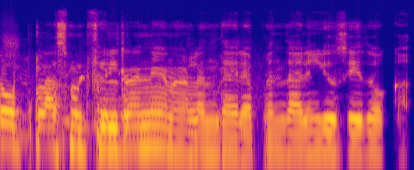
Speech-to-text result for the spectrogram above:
ടോപ്പ് ക്ലാസ് മിഡ്ഫീൽഡർ തന്നെയാണ് ആൾ എന്തായാലും. അപ്പൊ എന്തായാലും യൂസ് ചെയ്ത് നോക്കാം.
